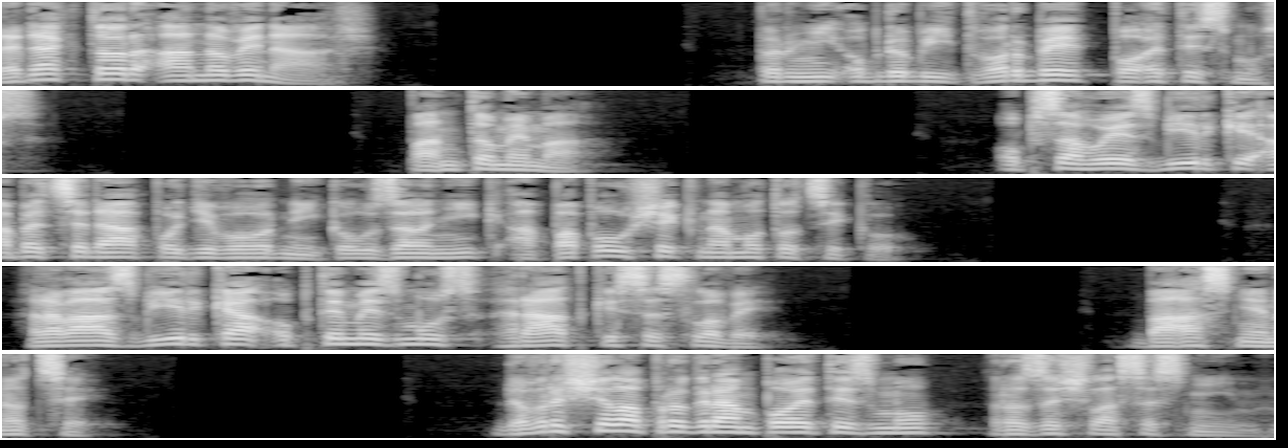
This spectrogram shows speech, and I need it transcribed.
Redaktor a novinář. První období tvorby poetismus. Pantomima. Obsahuje sbírky abeceda Podivuhodný kouzelník a Papoušek na motocyklu. Hravá sbírka Optimismus hrádky se slovy. Básně noci. Dovršila program poetismu, rozešla se s ním.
